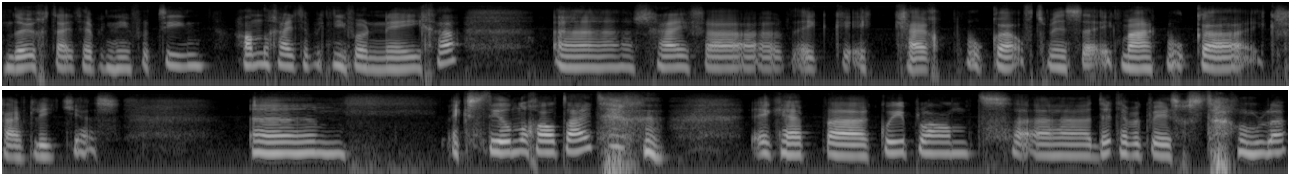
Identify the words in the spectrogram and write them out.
Ondeugdheid heb ik niveau 10. Handigheid heb ik niveau 9. Eh, schrijven, eh, ik, ik krijg boeken, of tenminste, ik maak boeken, ik schrijf liedjes. Ehm, ik steel nog altijd. ik heb eh koeienplant, dit heb ik weer eens gestolen.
